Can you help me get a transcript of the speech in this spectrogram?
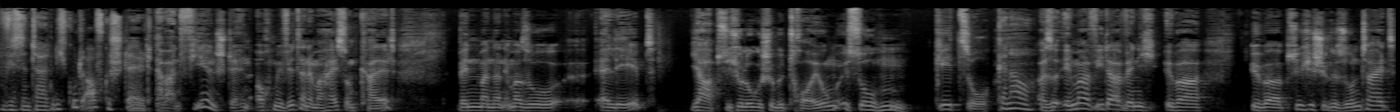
Und wir sind da nicht gut aufgestellt. Aber an vielen Stellen, auch mir wird dann immer heiß und kalt, wenn man dann immer so äh, erlebt, ja, psychologische Betreuung ist so, hm, geht so. Genau. Also immer wieder, wenn ich über, über psychische Gesundheit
